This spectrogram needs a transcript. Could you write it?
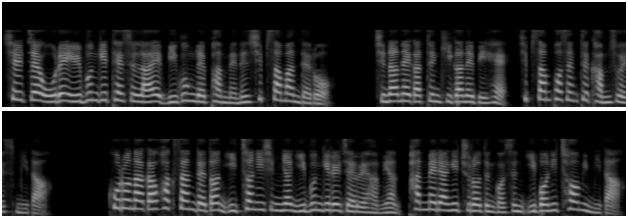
실제 올해 1분기 테슬라의 미국 내 판매는 14만 대로 지난해 같은 기간에 비해 13% 감소했습니다. 코로나가 확산되던 2020년 2분기를 제외하면 판매량이 줄어든 것은 이번이 처음입니다.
